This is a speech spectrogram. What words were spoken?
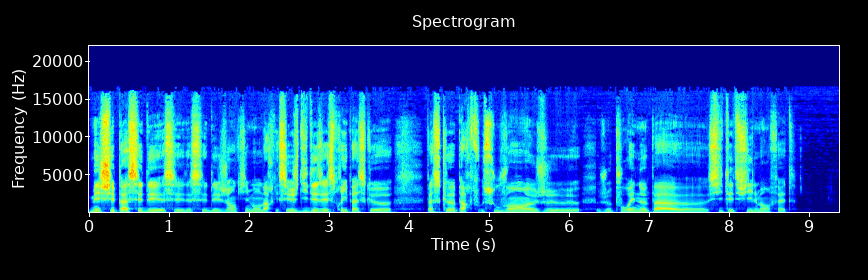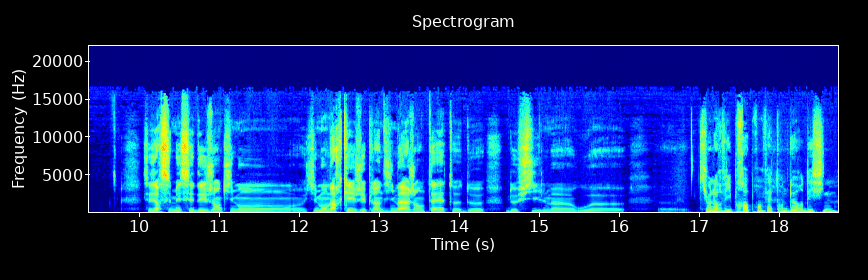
Mais je sais pas, c'est des, des gens qui m'ont marqué. Je dis des esprits parce que, parce que parfois, souvent, euh, je, je pourrais ne pas euh, citer de film, en fait. C'est-à-dire, c'est- mais c'est des gens qui m'ont, marqué. J'ai plein d'images en tête de, de films euh, où. Qui ont leur vie propre, en fait, en dehors des films.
